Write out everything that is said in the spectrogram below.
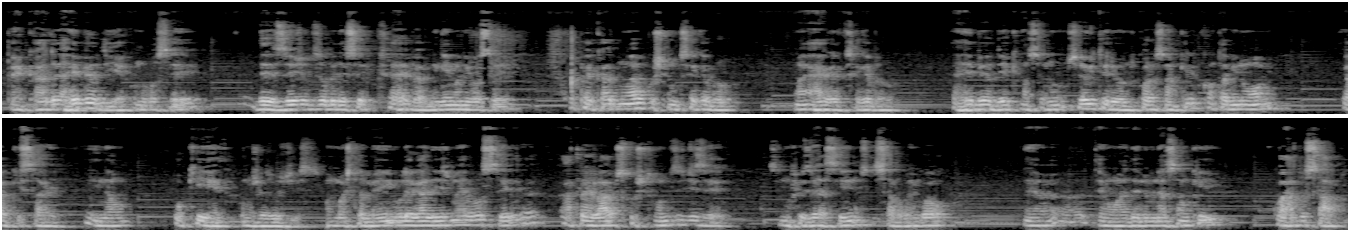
O pecado é a rebeldia, é quando você deseja desobedecer porque você é rebelde. Ninguém manda você. O pecado não é o costume que você quebrou, não é a regra que você quebrou. É a rebeldia que nasceu no seu interior, no coração. Aquilo que contamina o homem é o que sai e não o que entra, como Jesus disse. Mas também o legalismo é você atrelar os costumes e dizer: se não fizer assim, não se salva. Igual né, tem uma denominação que guarda o sábado.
